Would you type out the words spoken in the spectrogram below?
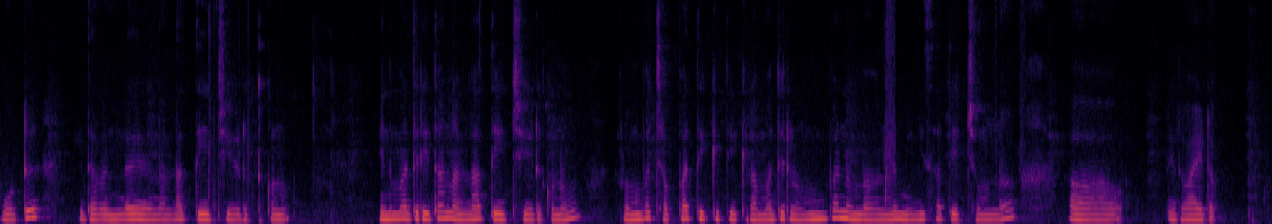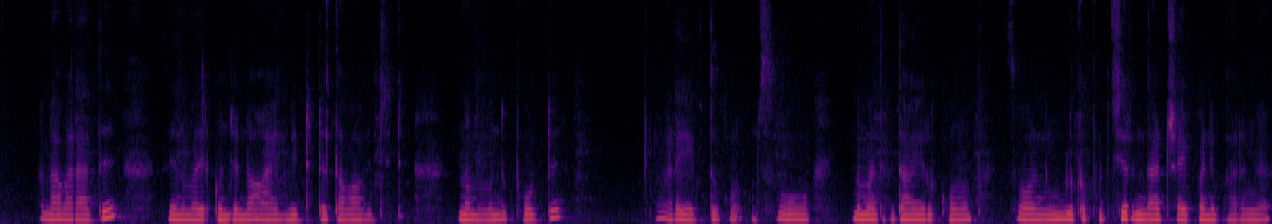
போட்டு இதை வந்து நல்லா தேய்ச்சி எடுத்துக்கணும். இந்த மாதிரி தான் நல்லா தேய்ச்சி எடுக்கணும். ரொம்ப சப்பாத்திக்கு தேய்க்கிற மாதிரி ரொம்ப நம்ம வந்து மெலிசாக தேய்ச்சோம்னா இதுவாகிடும் நல்லா வராது. இந்த மாதிரி கொஞ்சோண்டா ஆயில் விட்டுட்டு தவா வச்சுட்டு நம்ம வந்து போட்டு அடைய எடுத்துக்குவோம். ஸோ இந்த மாதிரி தான் இருக்கும். ஸோ உங்களுக்கு பிடிச்சிருந்தா ட்ரை பண்ணி பாருங்கள்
